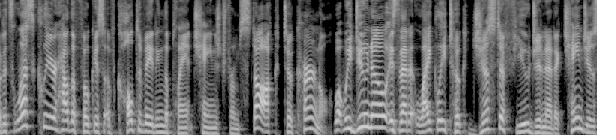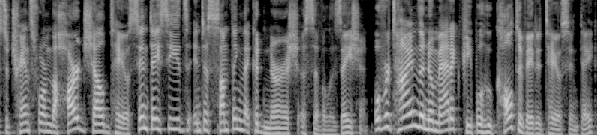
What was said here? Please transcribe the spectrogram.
but it's less clear how the focus of cultivating the plant changed from stalk to kernel. What we do know is that it likely took just a few genetic changes to transform the hard-shelled teosinte seeds into something that could nourish a civilization. Over time, the nomadic people who cultivated teosinte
